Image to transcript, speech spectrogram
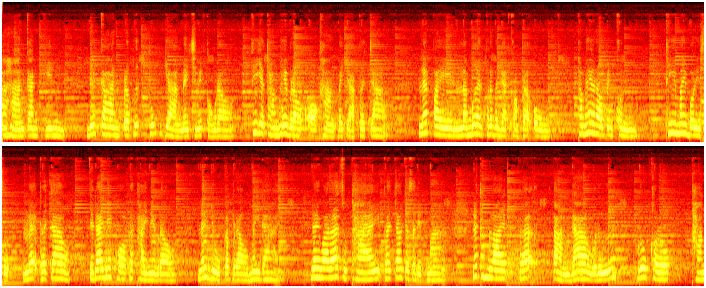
อาหารการกิน หรือการประพฤติทุกอย่างในชีวิตของเรา ที่จะทำให้เราออกห่างไปจากพระเจ้า และไปละเมิดพระบัญญัติของพระองค์ทำให้เราเป็นคนที่ไม่บริสุทธิ์และพระเจ้าจะได้ไม่พอพระทัยในเรา และอยู่กับเราไม่ได้ ในวาระสุดท้ายพระเจ้าจะเสด็จมา และทำลายพระ ต่างด้าวหรือรูปเคารพทั้ง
